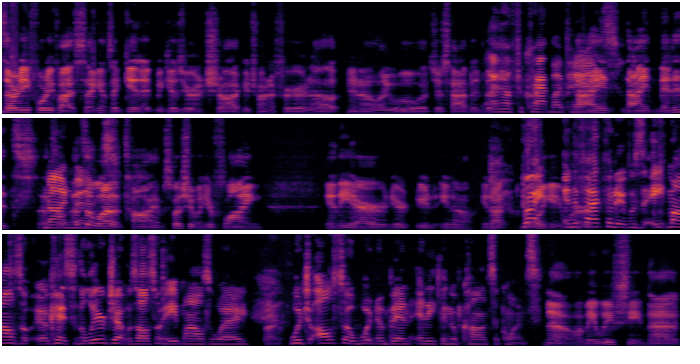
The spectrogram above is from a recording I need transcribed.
30, 45 seconds, I get it because you're in shock. You're trying to figure it out. You know, like, ooh, what just happened? But I have to crap my pants. nine nine minutes. That's Nine a, That's a lot of time, especially when you're flying in the air and you're you, you know you're not Right, anywhere. and the fact that it was eight miles. Okay, so the Learjet was also eight miles away, Right. which also wouldn't have been anything of consequence. no, I mean we've seen that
